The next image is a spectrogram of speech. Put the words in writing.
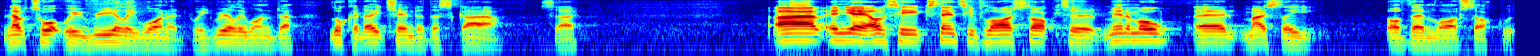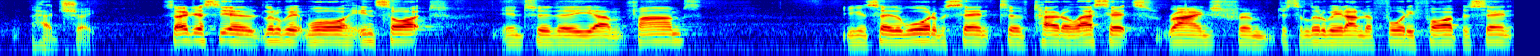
and that's what we really wanted. We really wanted to look at each end of the scale. So, uh, and yeah, obviously extensive livestock to minimal, and mostly of them livestock had sheep. So just yeah, a little bit more insight into the um, farms. You can see the water percent of total assets range from just a little bit under 45%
